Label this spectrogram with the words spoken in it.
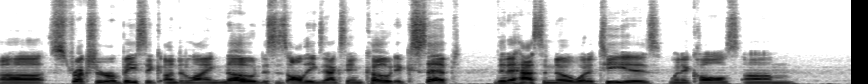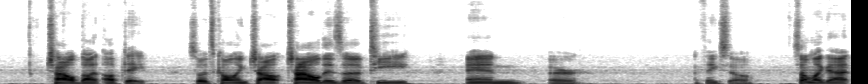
uh, structure or basic underlying node. This is all the exact same code except that it has to know what a T is when it calls um, child.update. So it's calling child child is a T and or I think so. Something like that.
